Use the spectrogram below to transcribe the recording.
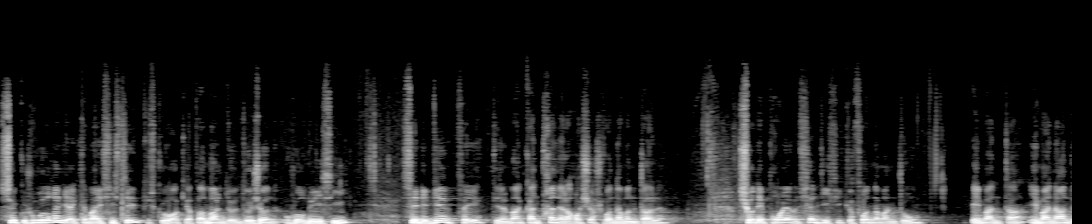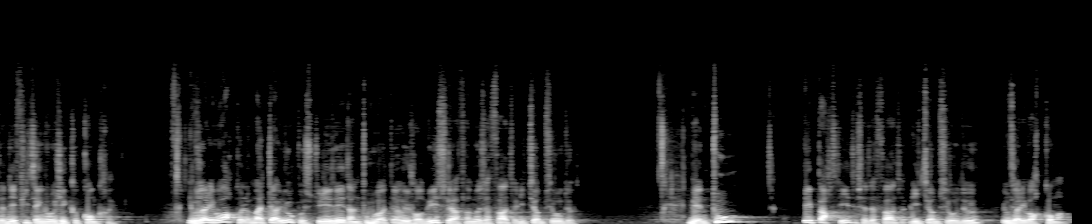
ce que je voudrais directement insister, puisque je vois qu'il y a pas mal de, jeunes aujourd'hui ici, c'est les bienfaits finalement qu'entraîne la recherche fondamentale sur des problèmes scientifiques fondamentaux émanant, de défis technologiques concrets. Et vous allez voir que le matériau que vous utilisez dans tout batteries aujourd'hui, c'est la fameuse phase lithium-CO2. Eh bien, tout est parti de cette phase lithium-CO2, et vous allez voir comment.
